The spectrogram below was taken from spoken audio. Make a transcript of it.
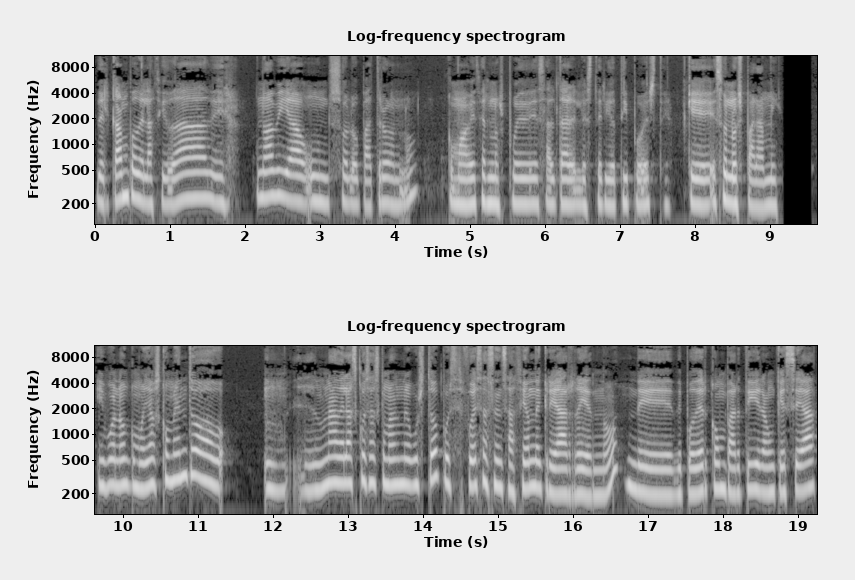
del campo, de la ciudad, de... no había un solo patrón, ¿no? Como a veces nos puede saltar el estereotipo este, que eso no es para mí. Y bueno, como ya os comento, Mm, una de las cosas que más me gustó pues fue esa sensación de crear red, ¿no? De, de poder compartir, aunque sea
